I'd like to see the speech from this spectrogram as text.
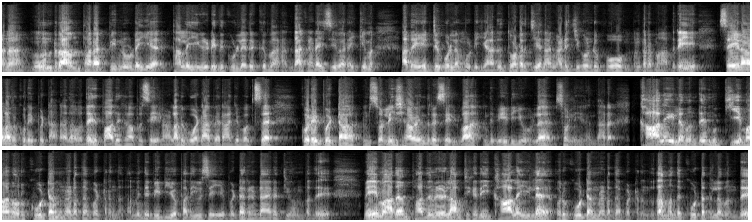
ஆனால் மூன்றாம் தரப்பினுடைய தலையீடு இதுக்குள்ள இருக்குமா? இருந்தா கடைசி வரைக்கும் அதை ஏற்றுக்கொள்ள முடியாது. தொடர்ச்சியை நாங்கள் அடிச்சு கொண்டு போவோம் என்ற மாதிரி செயலாளர் குறிப்பிட்டார். அதாவது பாதுகாப்பு செயலாளர் கோட்டாபே ராஜபக்ச குறிப்பிட்டார் சொல்லி ஷவேந்திர சில்வா இந்த வீடியோவில் சொல்லியிருந்தார். காலையில வந்து முக்கியமான ஒரு கூட்டம் நடத்தப்பட்டிருந்ததாம். இந்த வீடியோ பதிவு செய்யப்பட்ட ரெண்டாயிரத்தி ஒன்பது மே மாதம் பதினேழாம் தேதி காலையில ஒரு கூட்டம் நடத்தப்பட்டிருந்ததாம். அந்த கூட்டத்தில் வந்து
